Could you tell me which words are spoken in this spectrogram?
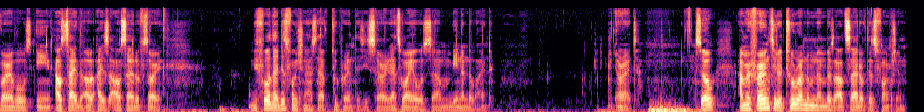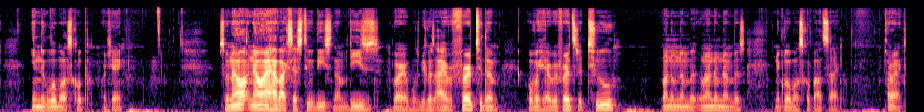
variables in outside the, as outside of sorry before that, this function has to have two parentheses. Sorry, that's why it was um, being underlined. All right. So I'm referring to the two random numbers outside of this function in the global scope. Okay. So now now I have access to these num these variables because I referred to them over here. I referred to the two random number random numbers in the global scope outside. All right.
